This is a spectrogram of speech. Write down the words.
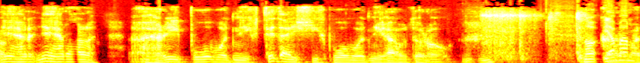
nehr, nehral hry pôvodných, vtedajších pôvodných autorov. Uh-huh. No ja mám,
